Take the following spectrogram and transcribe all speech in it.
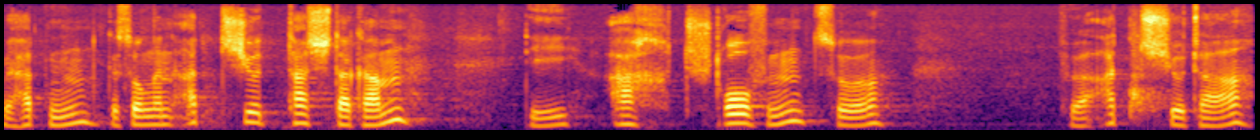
Wir hatten gesungen Achyutashtakam, die acht Strophen zur, für Achyuta,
